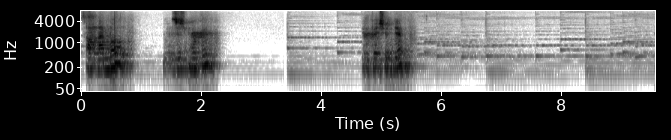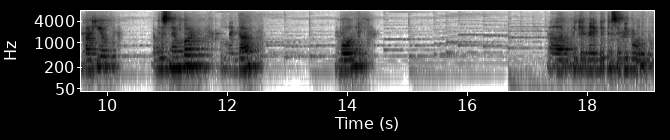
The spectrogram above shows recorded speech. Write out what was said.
Some number. Just it. You there now here this number like that bold uh, we can make it a semi-bold.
